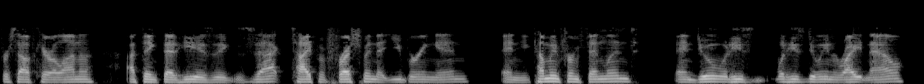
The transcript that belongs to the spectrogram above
for South Carolina. I think that he is the exact type of freshman that you bring in, and you coming from Finland and doing what he's what he's doing right now.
